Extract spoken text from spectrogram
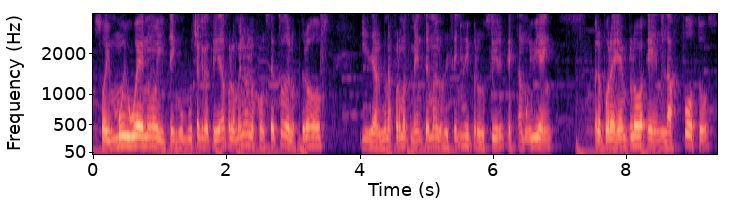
soy muy bueno y tengo mucha creatividad, por lo menos en los conceptos de los drops y de alguna forma también en tema de los diseños y producir está muy bien. Pero por ejemplo, en las fotos,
